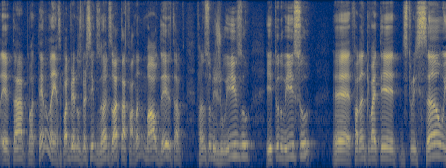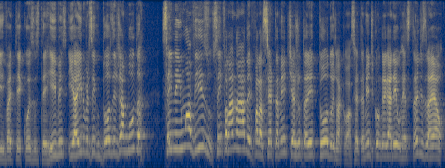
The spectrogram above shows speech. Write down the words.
Ele está batendo lenha. Você pode ver nos versículos antes, olha, está falando mal dele, está falando sobre juízo e tudo isso é, falando que vai ter destruição e vai ter coisas terríveis. E aí no versículo 12 ele já muda, sem nenhum aviso, sem falar nada. Ele fala: Certamente te ajuntarei todo, Jacó, certamente congregarei o restante de Israel.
